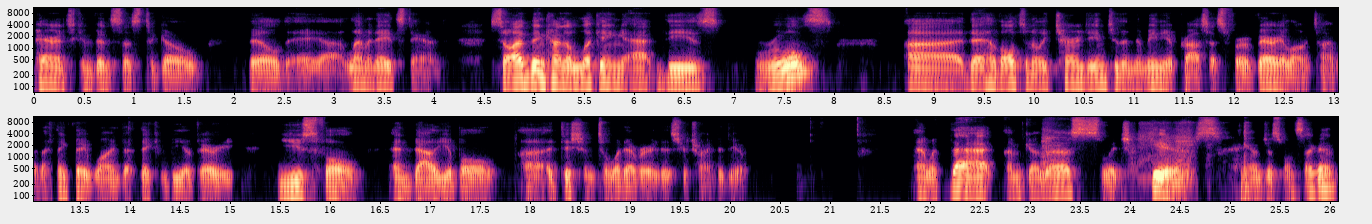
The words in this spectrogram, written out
parents convinced us to go build a uh, lemonade stand. So I've been kind of looking at these rules uh, that have ultimately turned into the Numenia process for a very long time, and I think they wind that they can be a very useful and valuable uh, addition to whatever it is you're trying to do. And with that, I'm going to switch gears. Hang on just one second.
